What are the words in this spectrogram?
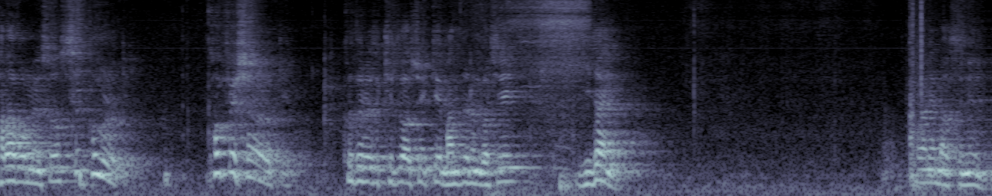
바라보면서 슬픔을 느끼고 컨페셔널을 느끼고 그들에서 기도할 수 있게 만드는 것이 2장입니다. 하나님의 말씀은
